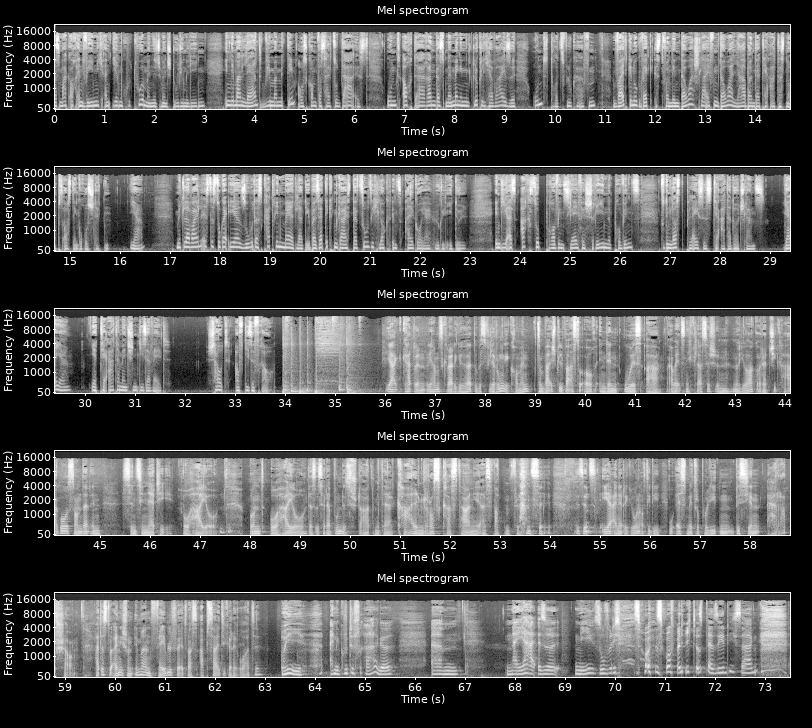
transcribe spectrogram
Das mag auch ein wenig an ihrem Kulturmanagementstudium liegen, in dem man lernt, wie man mit dem auskommt, was halt so da ist. Und auch daran, dass Memmingen glücklicherweise und trotz Flughafen weit genug weg ist von den Dauerschleifen dauerlabernder Theatersnobs aus den Großstädten. Ja, Mittlerweile ist es sogar eher so, dass Katrin Mädler die übersättigten Geister zu sich lockt ins Allgäuer Hügelidyll, in die als ach so provinziell verschriene Provinz zu den Lost Places Theater Deutschlands. Ja, ja, ihr Theatermenschen dieser Welt. Schaut auf diese Frau. Ja, Katrin, wir haben es gerade gehört, du bist viel rumgekommen. Zum Beispiel warst du auch in den USA, aber jetzt nicht klassisch in New York oder Chicago, sondern in Cincinnati, Ohio. Und Ohio, das ist ja der Bundesstaat mit der kahlen Rosskastanie als Wappenpflanze, ist jetzt eher eine Region, auf die die US-Metropoliten ein bisschen herabschauen. Hattest du eigentlich schon immer ein Fable für etwas abseitigere Orte? Ui, eine gute Frage. Ähm, naja, also Nee, so würde ich, so, so würde ich das per se nicht sagen.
